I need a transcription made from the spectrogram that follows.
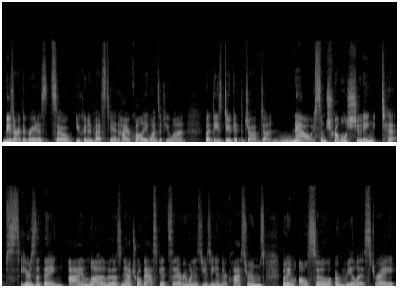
these aren't the greatest, so you can invest in higher quality ones if you want, but these do get the job done. Now, some troubleshooting tips. Here's the thing I love those natural baskets that everyone is using in their classrooms, but I'm also a realist, right?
